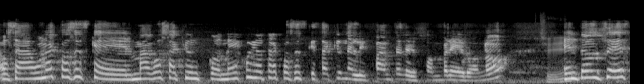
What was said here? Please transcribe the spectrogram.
O sea, una cosa es que el mago saque un conejo y otra cosa es que saque un elefante del sombrero, ¿no? Sí. Entonces,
